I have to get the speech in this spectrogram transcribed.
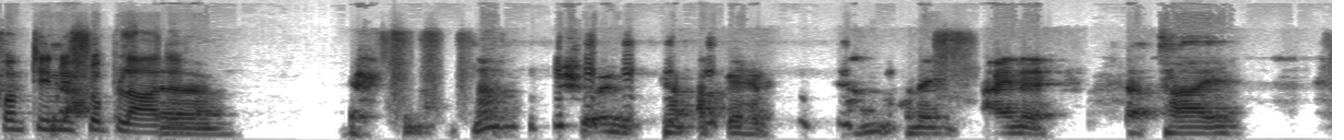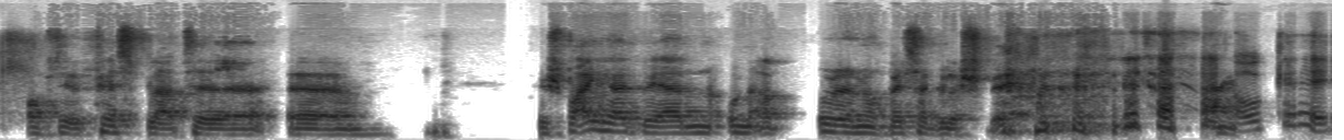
kommt die in die ja, Schublade. Äh, ne? Schön kann abgeheftet werden und eine Datei auf der Festplatte äh, gespeichert werden und ab, oder noch besser gelöscht werden. okay,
